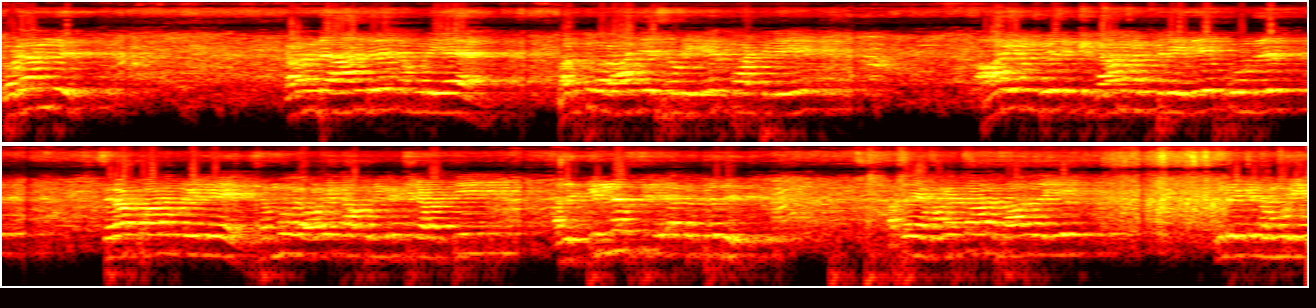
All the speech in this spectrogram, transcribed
தொடர்ந்து கடந்த ஆண்டு நம்முடைய மருத்துவர் ராஜேஷனுடைய ஏற்பாட்டிலேயே ஆயிரம் பேருக்கு கலமரத்திலே இதே போன்று சிறப்பான முறையிலே சமூக வளைகாப்பு நிகழ்ச்சி நடத்தி அது கின்னஸில் இடம்பெற்றது. அத்தகைய மகத்தான சாதனையை இன்றைக்கு நம்முடைய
